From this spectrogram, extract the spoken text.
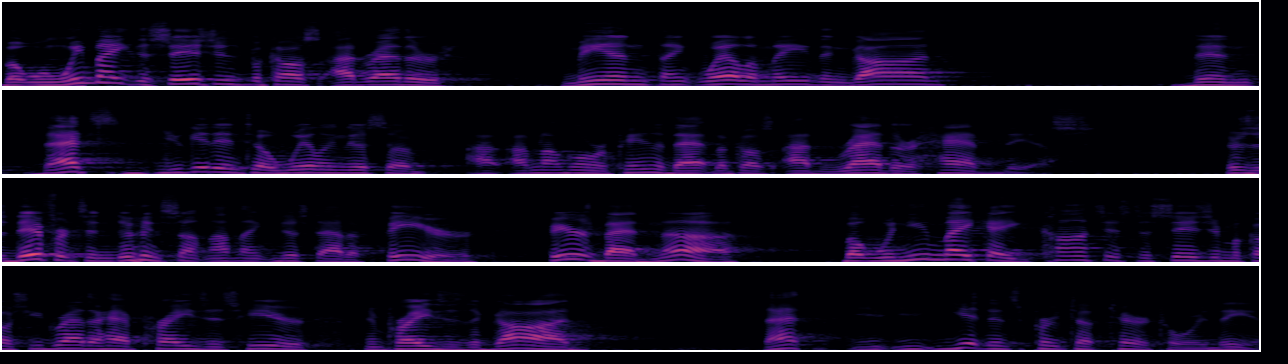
But when we make decisions because I'd rather men think well of me than God, then that's, you get into a willingness of, I, am not going to repent of that because I'd rather have this. There's a difference in doing something, I think, just out of fear Fear is bad enough, but when you make a conscious decision because you'd rather have praises here than praises of God, that you, you get into pretty tough territory then.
